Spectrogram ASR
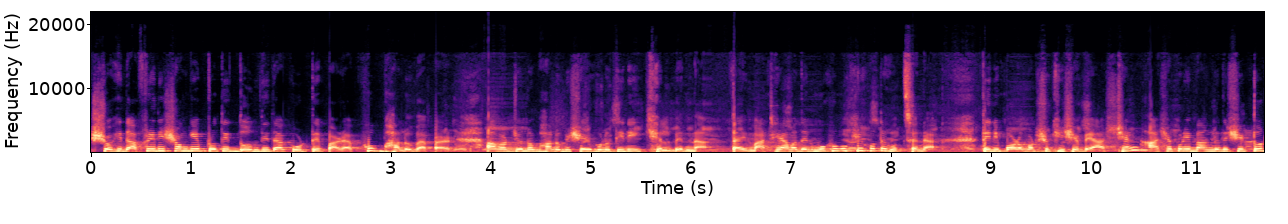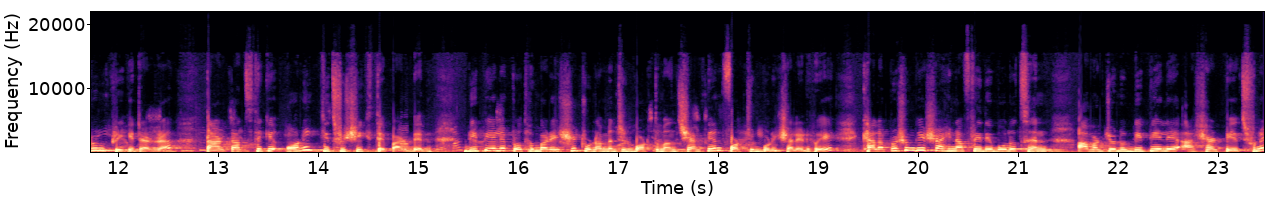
শহীদ আফ্রিদির সঙ্গে প্রতিদ্বন্দ্বিতা করতে পারা খুব ভালো ব্যাপার। আমার জন্য ভালো বিষয় হলো তিনি খেলবেন না। তাই মাঠে আমাদের মুখোমুখি হতে হচ্ছে না। তিনি পরামর্শক হিসেবে আসছেন। আশা করি বাংলাদেশের তরুণ ক্রিকেটাররা তার কাছ থেকে অনেক কিছু শিখতে পারবেন। বিপিএল এ প্রথমবার এসে টুর্নামেন্টের বর্তমান চ্যাম্পিয়ন ফরচুন বরিশালের হয়ে খেলা প্রসঙ্গে শাহিন আফ্রিদি বলেছেন, আমার জন্য বিপিএল এ আসার পেছনে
